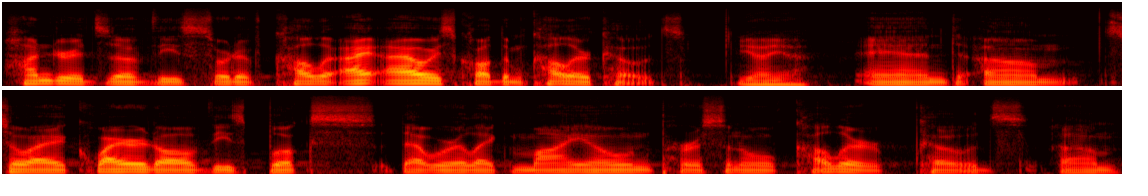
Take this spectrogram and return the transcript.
hundreds of these sort of color. I, I always called them color codes. Yeah, yeah. And um, so I acquired all of these books that were like my own personal color codes. Um,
